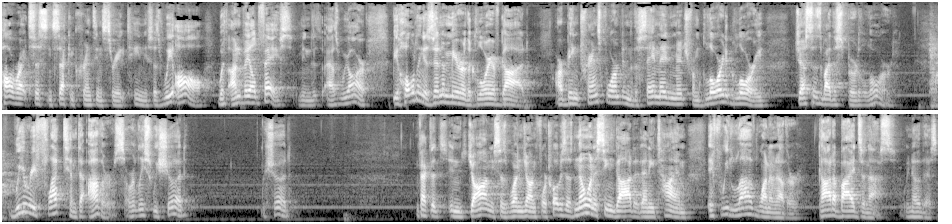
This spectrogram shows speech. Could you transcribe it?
Paul writes this in 2 Corinthians 3:18. He says, "We all, with unveiled face, I mean as we are, beholding as in a mirror the glory of God, are being transformed into the same image from glory to glory, just as by the Spirit of the Lord. We reflect Him to others, or at least we should. We should. In fact, it's in John, he says, 1 John 4 12, he says, No one has seen God at any time. If we love one another, God abides in us. We know this.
